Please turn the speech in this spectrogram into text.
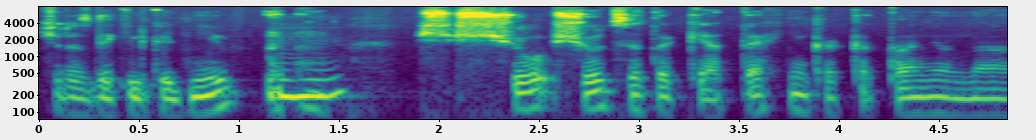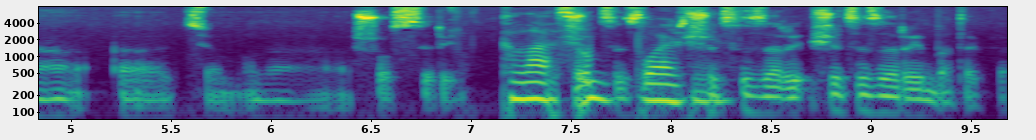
через декілька днів. Mm-hmm. Що що це таке? Техніка катання на е, цьому на шосері? Клас, що це, обожнюю. що це за що це за риба така?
